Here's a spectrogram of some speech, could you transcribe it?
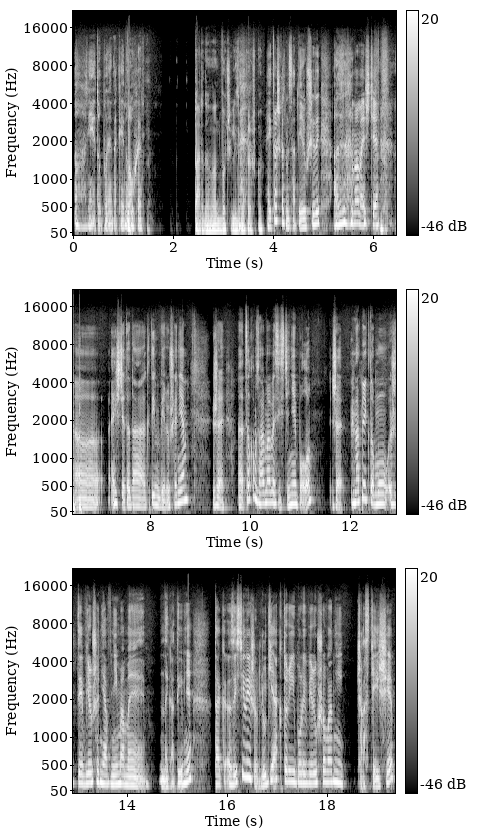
No, nie je to úplne také jednoduché. No. Pardon, odbočili sme trošku. Hej, troška sme sa vyrušili, ale máme ešte, uh, ešte teda k tým vyrušeniam že e, celkom zaujímavé zistenie bolo, že napriek tomu, že tie vyrušenia vnímame negatívne, tak zistili, že ľudia, ktorí boli vyrušovaní častejšie,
